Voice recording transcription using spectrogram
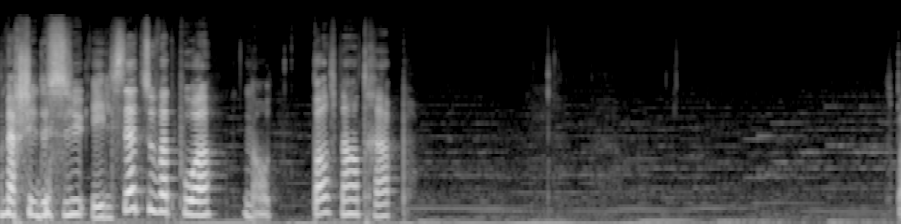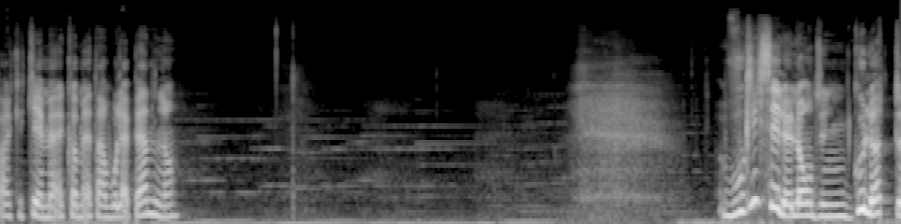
marchez dessus et il cède sous votre poids. Non, passe dans trappe. J'espère que Comet en vaut la peine, là. Vous glissez le long d'une goulotte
